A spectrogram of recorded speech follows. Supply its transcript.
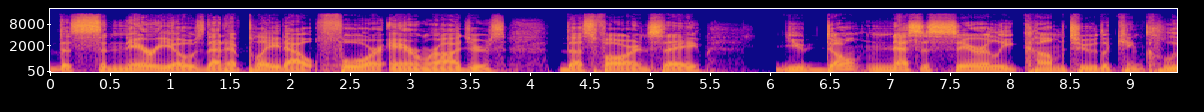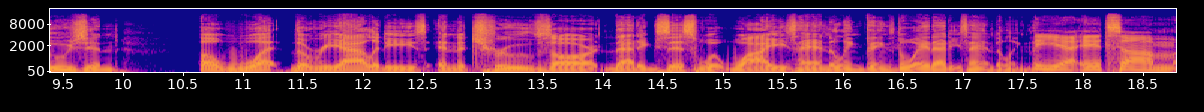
the scenarios that have played out for Aaron Rodgers thus far and say you don't necessarily come to the conclusion of what the realities and the truths are that exist with why he's handling things the way that he's handling them. Yeah, it's um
